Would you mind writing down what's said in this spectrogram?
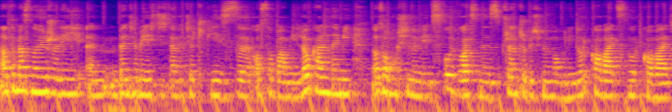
Natomiast no, jeżeli em, będziemy jeździć na wycieczki z osobami lokalnymi, no to musimy mieć swój własny sprzęt, żebyśmy mogli nurkować, snurkować.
